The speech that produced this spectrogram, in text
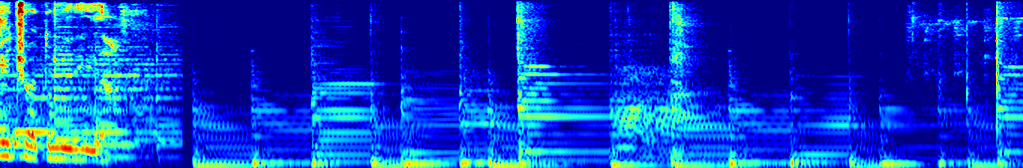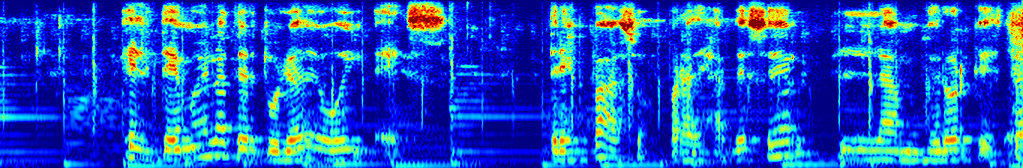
hecho a tu medida. El tema de la tertulia de hoy es tres pasos para dejar de ser la mujer orquesta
